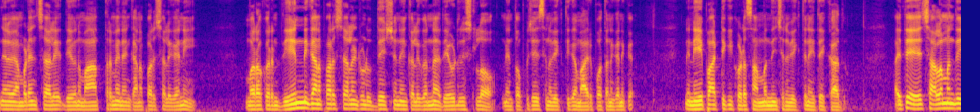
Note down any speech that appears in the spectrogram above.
నేను వెంబడించాలి దేవుని మాత్రమే నేను కనపరచాలి కానీ మరొకరిని దేన్ని గనపరచాలనేటువంటి ఉద్దేశం నేను కలిగి ఉన్న దేవుడి దృష్టిలో నేను తప్పు చేసిన వ్యక్తిగా మారిపోతాను కనుక నేను ఏ పార్టీకి కూడా సంబంధించిన వ్యక్తిని అయితే కాదు. అయితే చాలామంది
